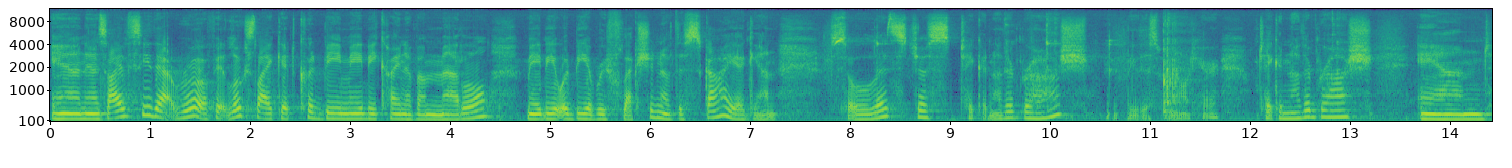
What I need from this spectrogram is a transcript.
and as I see that roof it looks like it could be maybe kind of a metal. Maybe it would be a reflection of the sky again. So let's just take another brush, leave this one out here. Take another brush and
